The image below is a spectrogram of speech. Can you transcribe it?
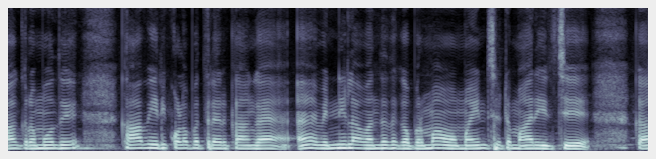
பார்க்குற போது காவேரி குழப்பத்தில் இருக்காங்க. வெண்ணிலா வந்ததுக்கப்புறமா அவன் மைண்ட் செட்டு மாறிடுச்சு. கா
